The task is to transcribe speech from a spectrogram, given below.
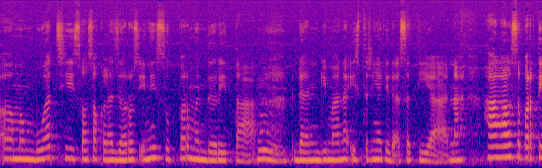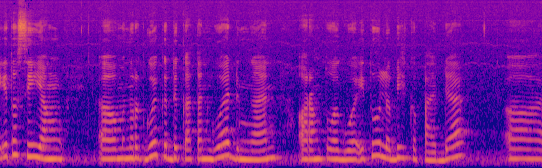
uh, membuat si sosok Lazarus ini super menderita hmm. dan gimana istrinya tidak setia. Nah, hal-hal seperti itu sih yang uh, menurut gue kedekatan gue dengan orang tua gue itu lebih kepada uh,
